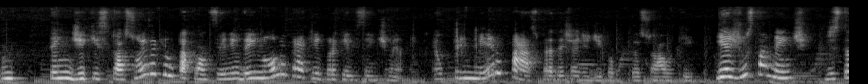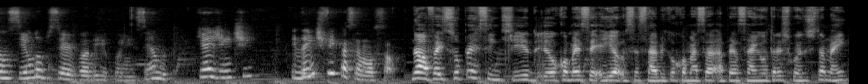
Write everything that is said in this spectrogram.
entendi que situações aquilo tá acontecendo e eu dei nome para aquilo, para aquele sentimento. É o primeiro passo para deixar de dica pro pessoal aqui. E é justamente distanciando, observando e reconhecendo que a gente identifica essa emoção. Não, faz super sentido. Eu comecei, e você sabe que eu começo a pensar em outras coisas também.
